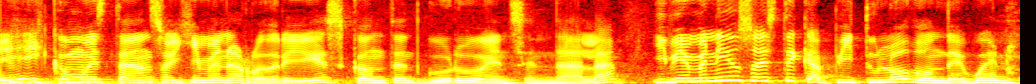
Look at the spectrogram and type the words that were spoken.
Hey, ¿cómo están? Soy Jimena Rodríguez, Content Guru en Sendala. Y bienvenidos a este capítulo donde, bueno,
